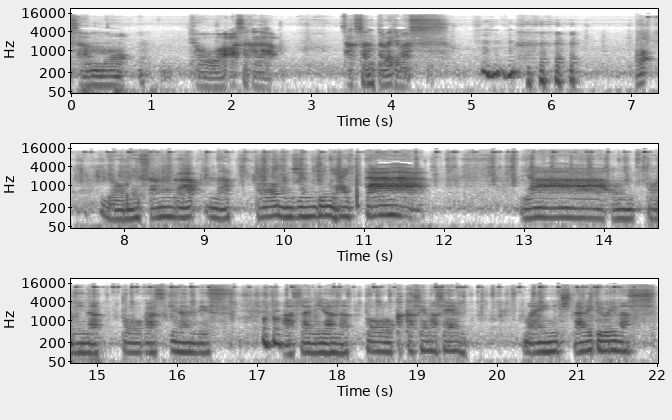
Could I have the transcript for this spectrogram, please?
嫁さんも今日は朝からたくさん食べてます。お嫁さんが納豆の準備に入った。いやー本当に納豆が好きなんです。朝には納豆を欠かせません。毎日食べております。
